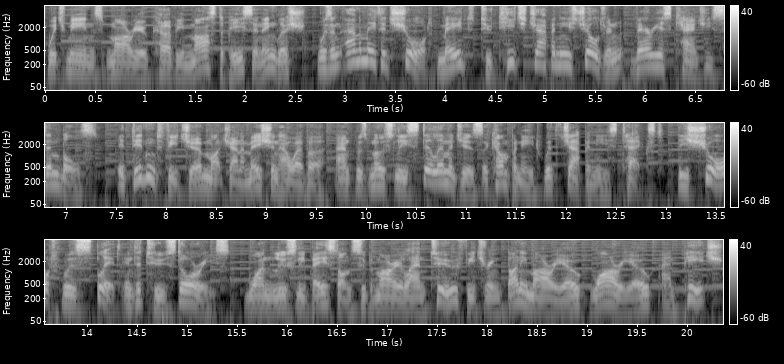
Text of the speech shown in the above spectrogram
which means Mario Kirby Kirby masterpiece in English, was an animated short made to teach Japanese children various kanji symbols. It didn't feature much animation, however, and was mostly still images accompanied with Japanese text. The short was split into two stories, one loosely based on Super Mario Land 2 featuring Bunny Mario, Wario, and Peach,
